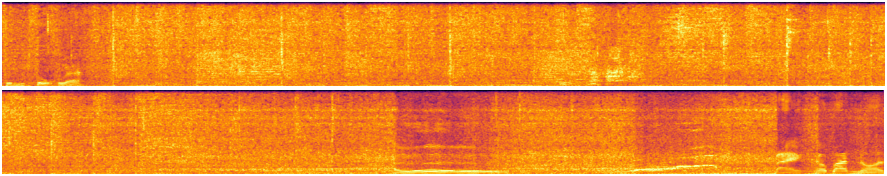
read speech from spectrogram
ฝนตกแล้วเออ ไปเข้าบ้านนอน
